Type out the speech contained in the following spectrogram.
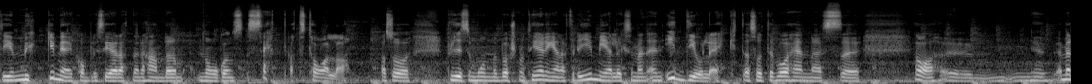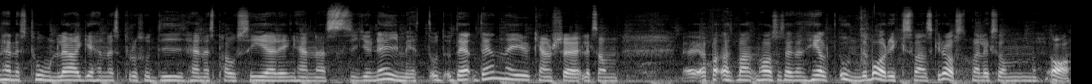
Det är mycket mer komplicerat när det handlar om någons sätt att tala. Alltså precis som hon med börsnoteringarna, för det är ju mer liksom en, en idiolekt. Alltså att det var hennes, eh, ja, eh, men hennes tonläge, hennes prosodi, hennes pausering, hennes you name it. Och den, den är ju kanske liksom eh, att man, att man har så att säga, en helt underbar rikssvensk röst men liksom, ja,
